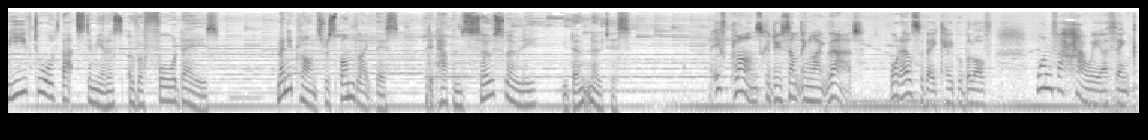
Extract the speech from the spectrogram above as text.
weaved towards that stimulus over four days. Many plants respond like this, but it happens so slowly you don't notice. If plants could do something like that, what else are they capable of? One for Howie, I think.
